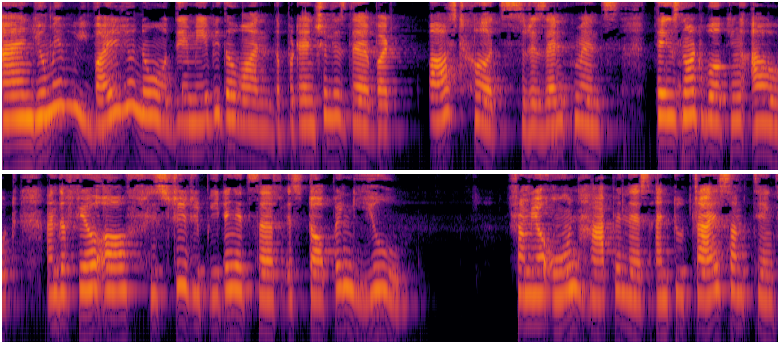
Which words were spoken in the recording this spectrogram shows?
and you may be, while you know they may be the one, the potential is there, but past hurts, resentments, things not working out, and the fear of history repeating itself is stopping you from your own happiness and to try something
